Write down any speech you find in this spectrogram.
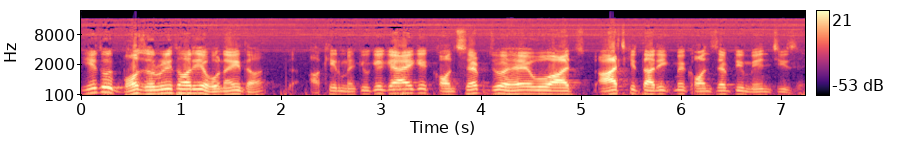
ये तो बहुत ज़रूरी था और ये होना ही था आखिर में, क्योंकि क्या है कि कॉन्सेप्ट जो है वो आज आज की तारीख में कॉन्सेप्ट ही मेन चीज़ है।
